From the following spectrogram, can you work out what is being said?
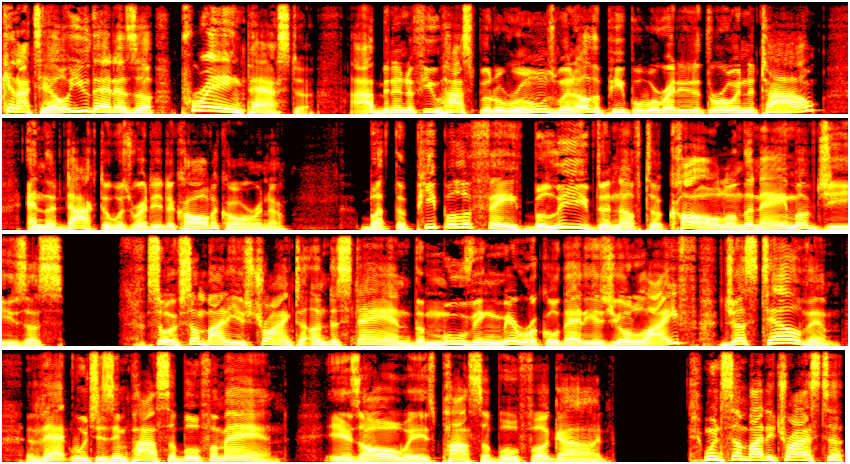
Can I tell you that as a praying pastor, I've been in a few hospital rooms when other people were ready to throw in the towel and the doctor was ready to call the coroner. But the people of faith believed enough to call on the name of Jesus. So if somebody is trying to understand the moving miracle that is your life, just tell them that which is impossible for man is always possible for God. When somebody tries to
